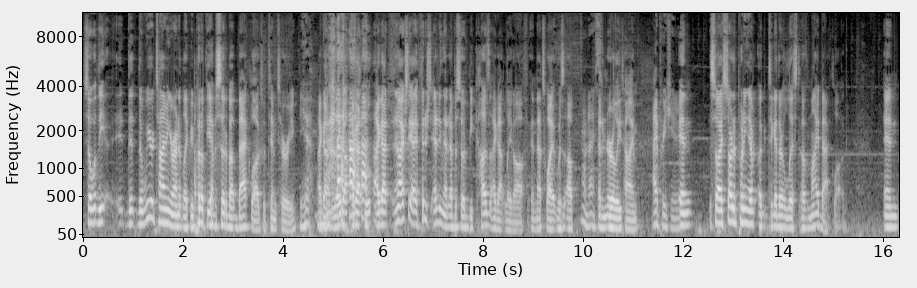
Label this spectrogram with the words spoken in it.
So the, the the weird timing around it, like we put up the episode about backlogs with Tim Turi. Yeah. I got laid off. I got I got no. Actually, I finished editing that episode because I got laid off, and that's why it was up Oh, nice. at an early time. I appreciate it. And so I started putting a, a- uh, together a list of my backlog. And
